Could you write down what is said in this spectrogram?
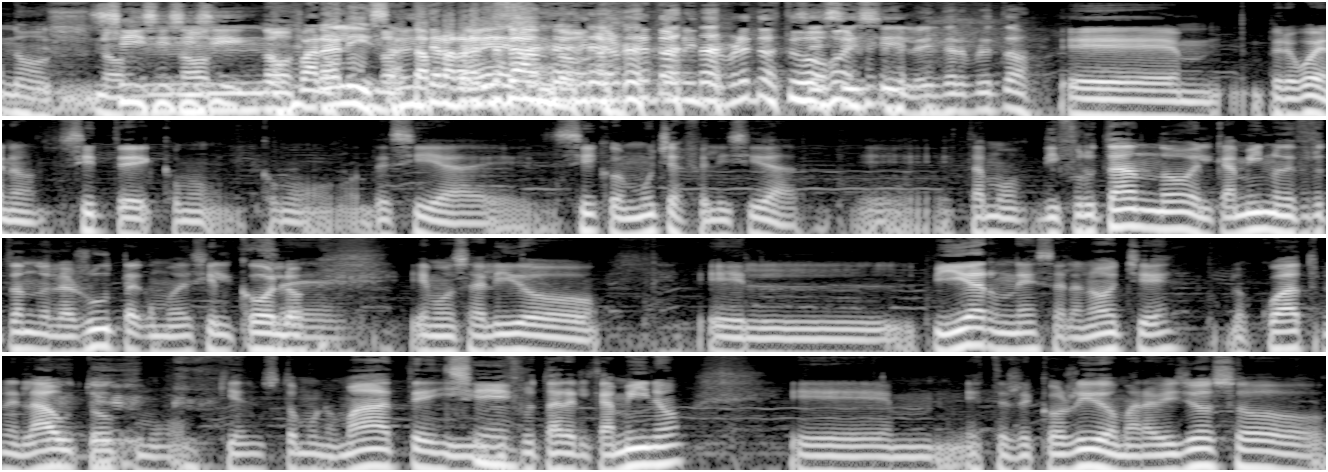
nos, Sí, sí, sí, nos- sí. nos nos paraliza. Lo está paralizando. Lo interpretó, lo interpretó, estuvo sí, bueno. sí, sí, lo interpretó. Eh, pero bueno, sí te, como, como decía, eh, sí con mucha felicidad. Eh, estamos disfrutando el camino, disfrutando la ruta, como decía el Colo. Hemos salido el viernes a la noche, los cuatro en el auto, como quien toma unos mates y disfrutar el camino. Eh, este recorrido maravilloso,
